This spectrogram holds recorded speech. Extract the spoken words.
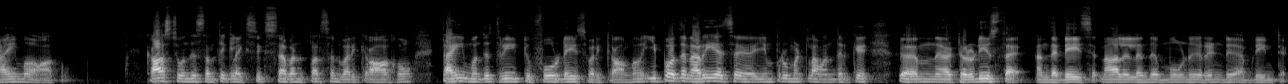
டைமும் ஆகும். காஸ்ட் வந்து something like six seven percent வரைக்கும் ஆகும். டைம் வந்து த்ரீ டு ஃபோர் டேஸ் வரைக்கும் ஆகும். இப்போ வந்து நிறைய இம்ப்ரூவ்மெண்ட்லாம் வந்திருக்கு. டு ரெடியூஸ் த அந்த டேஸ் நாலுலேருந்து மூணு ரெண்டு அப்படின்ட்டு.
